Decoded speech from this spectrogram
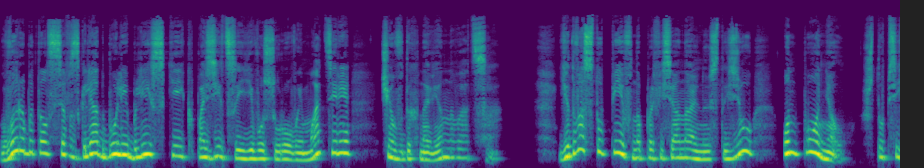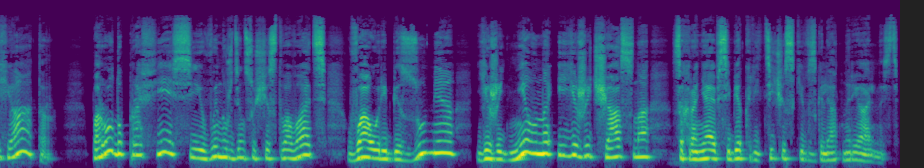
выработался взгляд более близкий к позиции его суровой матери, чем вдохновенного отца. Едва ступив на профессиональную стезю, он понял, что психиатр по роду профессии вынужден существовать в ауре безумия ежедневно и ежечасно, сохраняя в себе критический взгляд на реальность.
